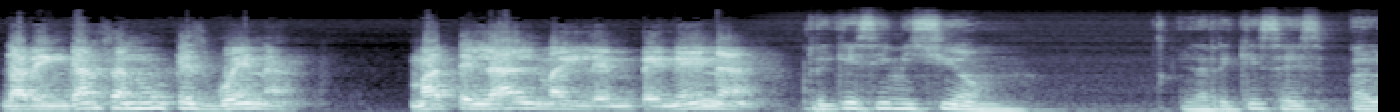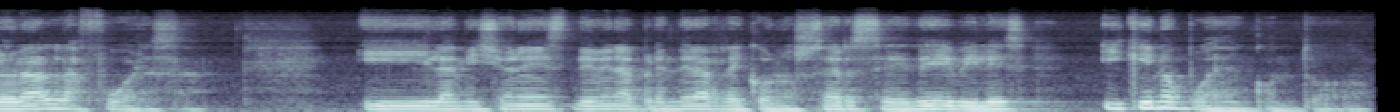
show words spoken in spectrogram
La venganza nunca es buena. Mata el alma y la envenena. Riqueza y misión. La riqueza es valorar la fuerza. Y la misión es deben aprender a reconocerse débiles y que no pueden con todo.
